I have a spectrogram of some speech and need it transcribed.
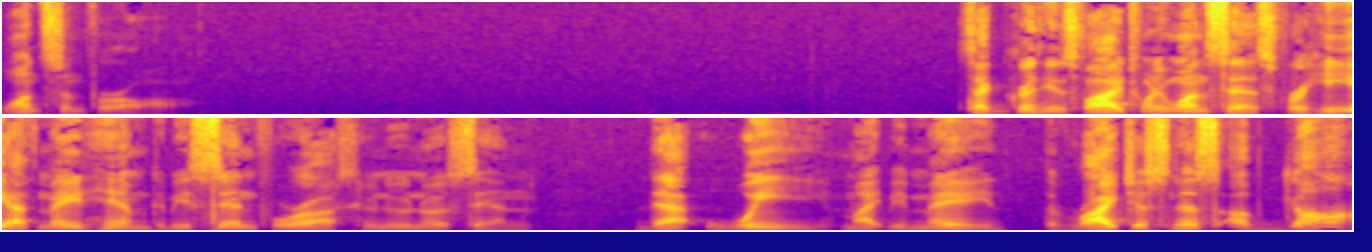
Once and for all. 2 Corinthians 5:21 says, "For he hath made him to be sin for us who knew no sin, that we might be made the righteousness of God."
